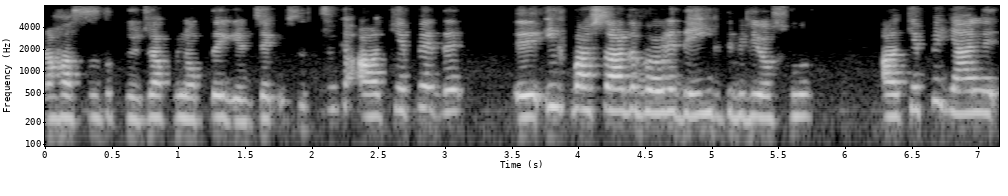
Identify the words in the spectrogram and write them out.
rahatsızlık duyacak bir noktaya gelecek misiniz? Çünkü AKP'de e, ilk başlarda böyle değildi biliyorsunuz. AKP yani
